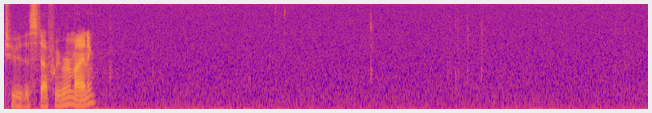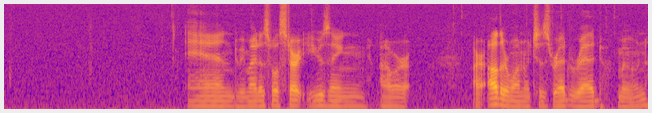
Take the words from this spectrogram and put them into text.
to the stuff we were mining. And we might as well start using our our other one which is red red moon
